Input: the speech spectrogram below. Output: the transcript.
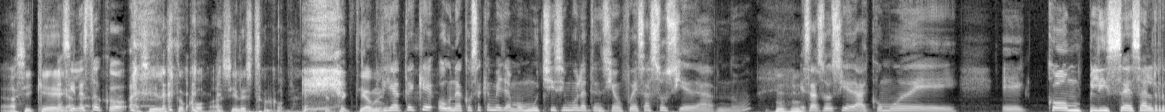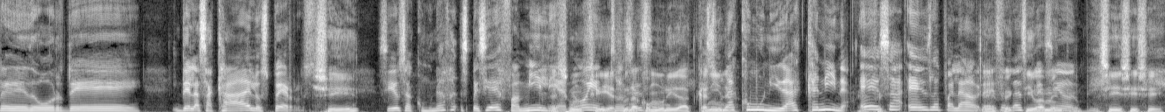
Así que... Así les tocó. Así les tocó, así les tocó, efectivamente. Fíjate que una cosa que me llamó muchísimo la atención fue esa sociedad, ¿no? Esa sociedad como de eh, cómplices alrededor de, de la sacada de los perros. Sí, Sí, o sea, como una especie de familia, Es un- ¿no? Sí, es una comunidad Es canina. una comunidad canina. Efect- Esa es la palabra, esa es la expresión. efectivamente. Sí, sí, sí.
